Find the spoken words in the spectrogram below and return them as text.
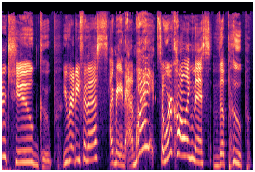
On to Goop. You ready for this? I mean, am I? So, we're calling this the Poop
